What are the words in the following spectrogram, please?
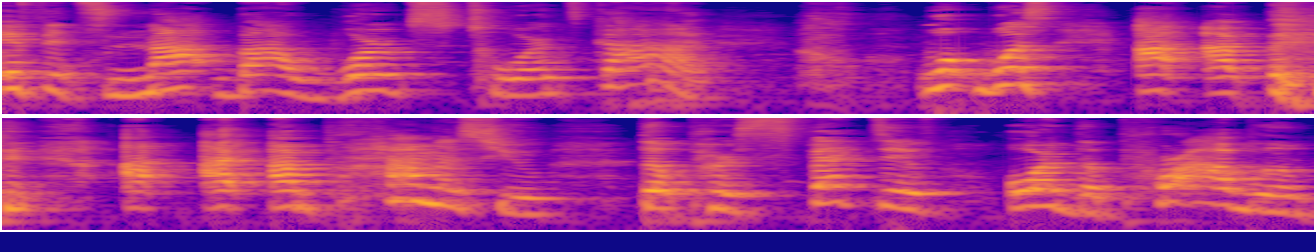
if it's not by works towards God? What was I I, I I I promise you the perspective or the problem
